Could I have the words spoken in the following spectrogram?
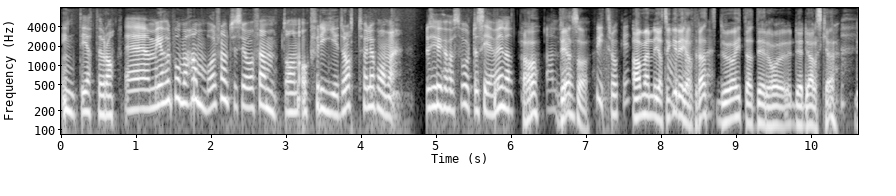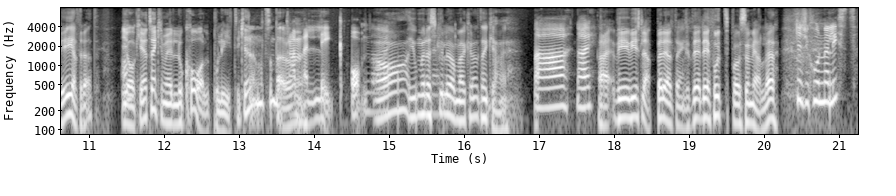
inte jättebra. Eh, men jag höll på med handboll fram tills jag var 15 och friidrott höll jag på med. Det var svårt att se mig. något Ja, det är så. Skittråkigt. Ja, men jag tycker det är helt rätt. Du har hittat det du, har, det du älskar. Det är helt rätt. Ja. Jag kan ju tänka mig lokalpolitiker eller något sånt där. Ja, men lägg om. Nej. Ja, jo men det skulle jag med kunna tänka mig. Ah, nej, Nej, vi, vi släpper det helt enkelt. Det, det är fotboll som gäller. kanske journalist.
